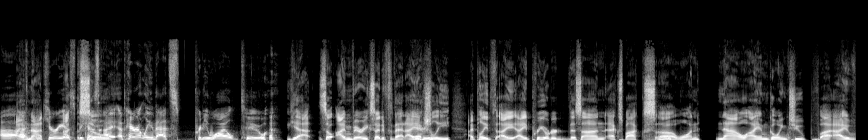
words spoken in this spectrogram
Uh, I have I'm not. curious because so- I, apparently that's pretty wild too. Yeah, so I'm very excited for that. I Mm-hmm. actually I played I I pre-ordered this on Xbox uh, Mm-hmm. One. Now I am going to I I-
